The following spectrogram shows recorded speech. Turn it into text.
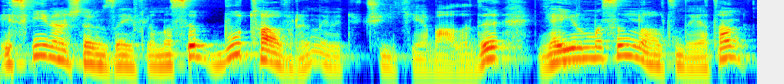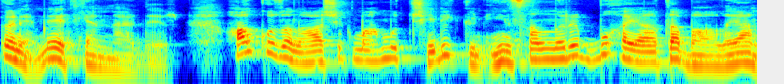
eski inançların zayıflaması bu tavrın, evet 3'ü 2'ye bağladı, yayılmasının altında yatan önemli etkenlerdir. Halk ozanı Aşık Mahmut Çelikgün insanları bu hayata bağlayan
